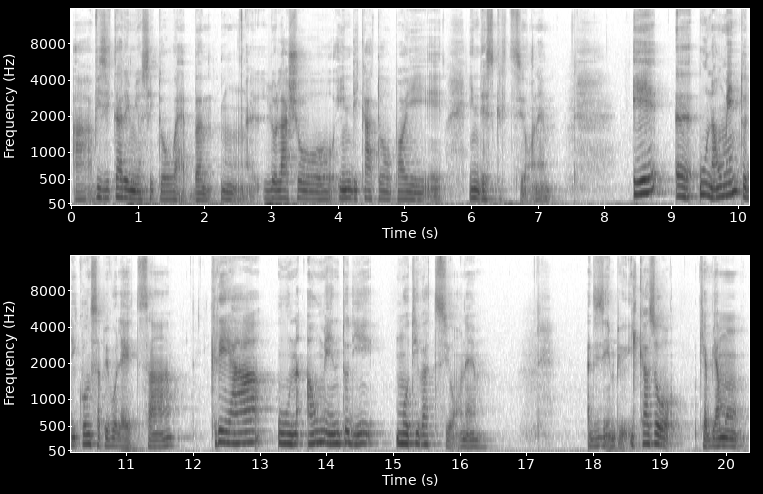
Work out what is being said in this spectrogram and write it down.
a visitare il mio sito web, lo lascio indicato poi in descrizione. E eh, un aumento di consapevolezza crea un aumento di motivazione. Ad esempio, il caso che abbiamo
